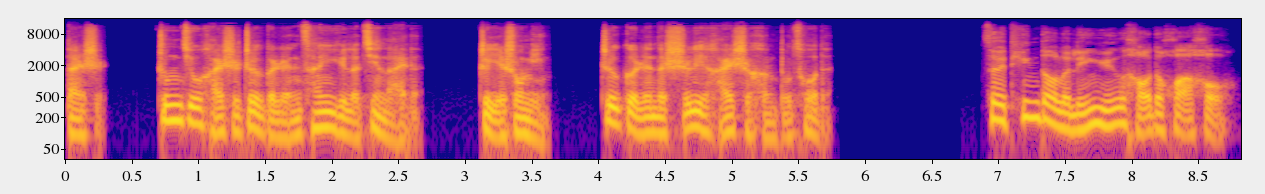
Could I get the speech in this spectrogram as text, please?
但是终究还是这个人参与了进来的，这也说明。”这个人的实力还是很不错的。在听到了林云豪的话后，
